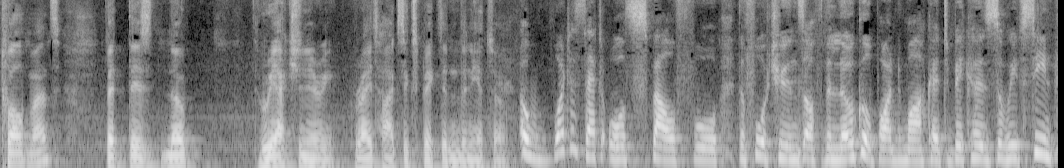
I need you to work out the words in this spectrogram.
12 months, but there's no reactionary rate hikes expected in the near term. Oh, what does that all spell for the fortunes of the local bond market? Because we've seen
